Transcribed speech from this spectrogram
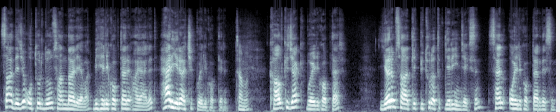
Sadece oturduğun sandalye var. Bir helikopter hayal et. Her yeri açık bu helikopterin. Tamam. Kalkacak bu helikopter. Yarım saatlik bir tur atıp geri ineceksin. Sen o helikopterdesin.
